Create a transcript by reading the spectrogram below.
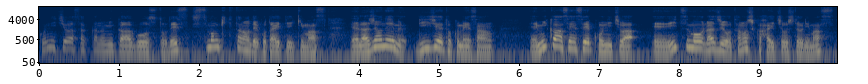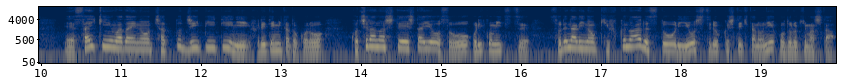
こんにちは、作家の三河ゴーストです。質問来てたので答えていきます。えーラジオネーム DJ 特命さん。えー三河先生、こんにちは、えーいつもラジオを楽しく拝聴しております。えー最近話題のチャット GPT に触れてみたところ、こちらの指定した要素を織り込みつつ、それなりの起伏のあるストーリーを出力してきたのに驚きました。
